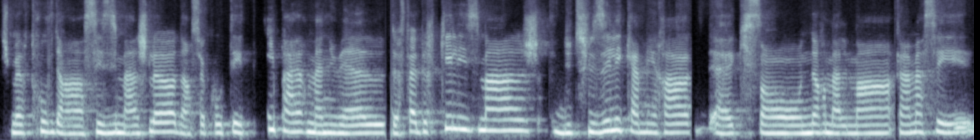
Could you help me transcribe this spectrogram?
Je me retrouve dans ces images-là, dans ce côté hyper manuel de fabriquer les images, d'utiliser les caméras euh, qui sont normalement quand même assez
